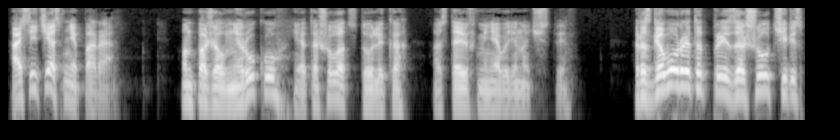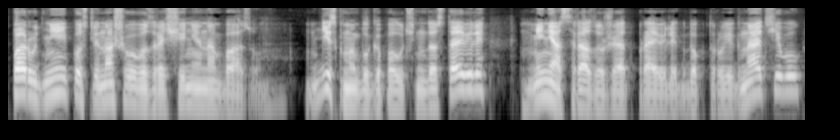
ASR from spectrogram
А сейчас мне пора. Он пожал мне руку и отошел от столика, оставив меня в одиночестве. Разговор этот произошел через пару дней после нашего возвращения на базу. Диск мы благополучно доставили, меня сразу же отправили к доктору Игнатьеву,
